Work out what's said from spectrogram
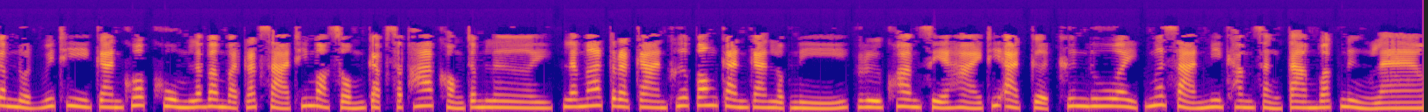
กำหนดวิธีการควบคุมและบำบัดรักษาที่เหมาะสมกับสภาพของจำเลย และมาตรการเพื่อป้องกันการหลบหนี หรือความเสียหายที่อาจเกิดขึ้นด้วย เมื่อศาลมีคำสั่งตามวรรคหนึ่งแล้ว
